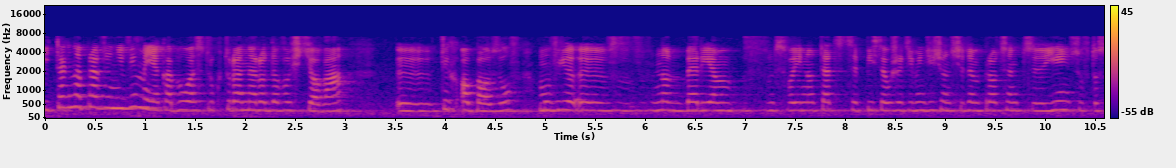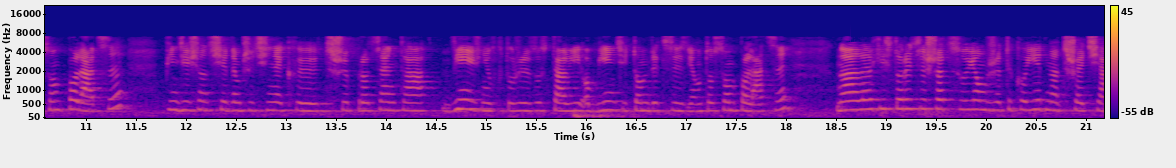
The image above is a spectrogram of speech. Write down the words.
I tak naprawdę nie wiemy, jaka była struktura narodowościowa y, tych obozów. Mówi, y, no, Beriam w swojej notatce pisał, że 97% jeńców to są Polacy, 57,3% więźniów, którzy zostali objęci tą decyzją, to są Polacy. No ale historycy szacują, że tylko jedna trzecia,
